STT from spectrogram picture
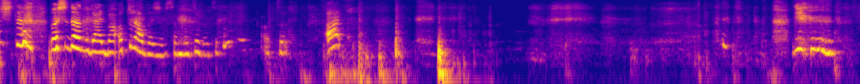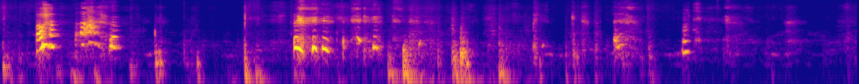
Düştü. Başı döndü galiba. Otur ablacığım sen otur otur. Otur. Ay. Ah, ah.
